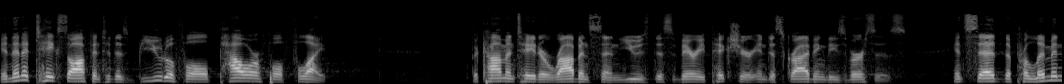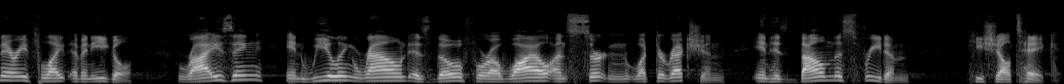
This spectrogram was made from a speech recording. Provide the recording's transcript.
And then it takes off into this beautiful, powerful flight. The commentator Robinson used this very picture in describing these verses and said the preliminary flight of an eagle, rising and wheeling round as though for a while uncertain what direction in his boundless freedom he shall take.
